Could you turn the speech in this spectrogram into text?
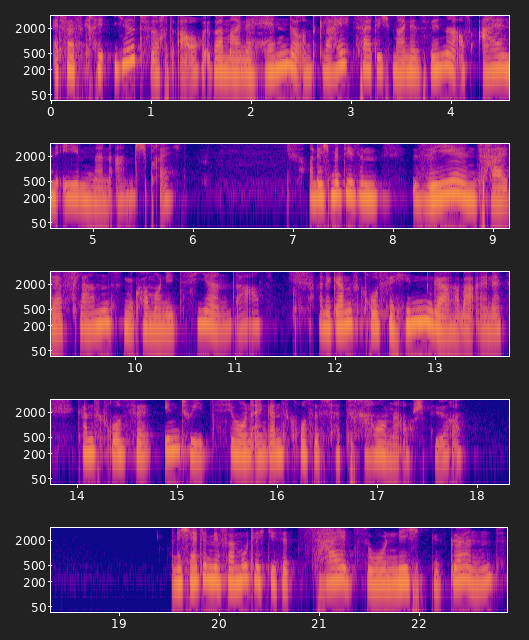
Etwas kreiert wird auch über meine Hände und gleichzeitig meine Sinne auf allen Ebenen anspricht. Und ich mit diesem Seelenteil der Pflanzen kommunizieren darf. Eine ganz große Hingabe, eine ganz große Intuition, ein ganz großes Vertrauen auch spüre. Und ich hätte mir vermutlich diese Zeit so nicht gegönnt,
